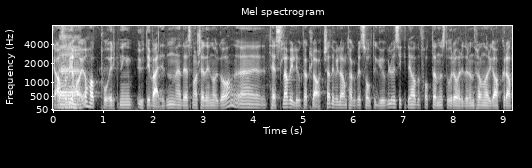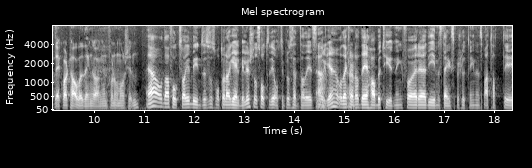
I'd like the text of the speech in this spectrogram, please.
Ja, for vi har jo hatt påvirkning ute i verden med det som har skjedd i Norge òg. Eh, Tesla ville jo ikke ha klart seg. De ville antagelig blitt solgt til Google hvis ikke de hadde fått denne store ordren fra Norge akkurat det kvartalet den gangen for noen år siden. Ja, og da Volkswagen begynte så smått å lage elbiler, så solgte de 80 av de til ja. Norge. Og det er klart at det har betydning for uh, de investeringsbeslutningene som er tatt i,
